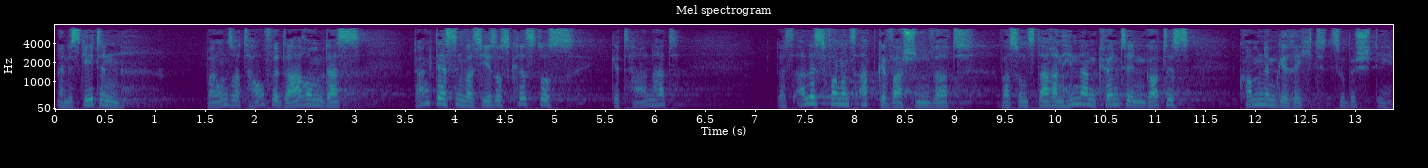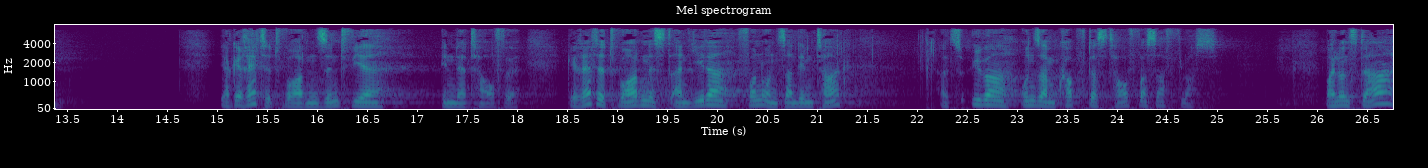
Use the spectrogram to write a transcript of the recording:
Nein, es geht in, bei unserer Taufe darum, dass dank dessen, was Jesus Christus getan hat, dass alles von uns abgewaschen wird, was uns daran hindern könnte, in Gottes kommendem Gericht zu bestehen. Ja, gerettet worden sind wir in der Taufe. Gerettet worden ist ein jeder von uns an dem Tag, als über unserem Kopf das Taufwasser floss. Weil uns da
